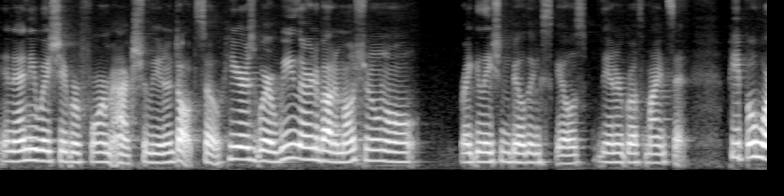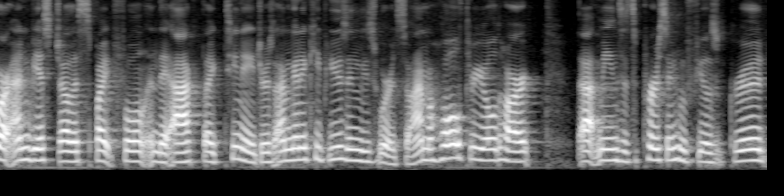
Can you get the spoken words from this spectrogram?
in any way, shape, or form actually an adult. So here's where we learn about emotional regulation building skills, the inner growth mindset. People who are envious, jealous, spiteful, and they act like teenagers. I'm going to keep using these words. So I'm a whole three-year-old heart. That means it's a person who feels good,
